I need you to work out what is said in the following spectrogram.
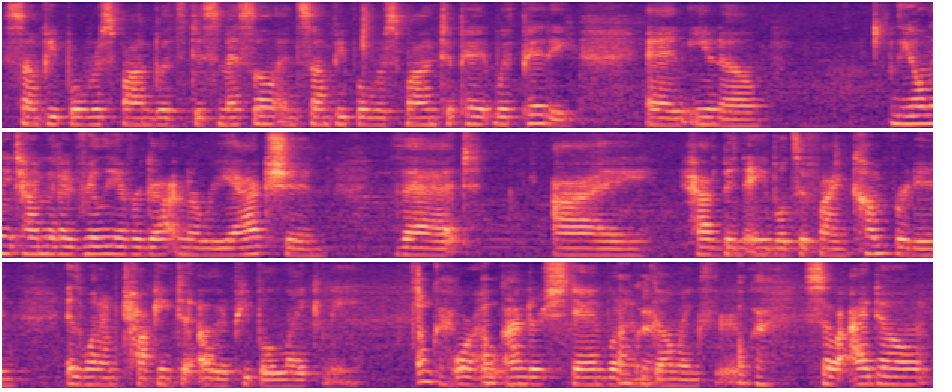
some people respond with dismissal and some people respond to pit with pity and you know the only time that i've really ever gotten a reaction that i have been able to find comfort in is when i'm talking to other people like me Okay. or who okay. understand what Okay. I'm going through. Okay. So I don't,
